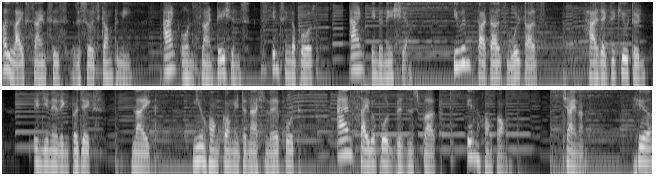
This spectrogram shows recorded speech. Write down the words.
a life sciences research company and own plantations in Singapore and Indonesia. Even Tata's Voltas has executed engineering projects like New Hong Kong International Airport and Cyberport Business Park in Hong Kong, China. Here,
